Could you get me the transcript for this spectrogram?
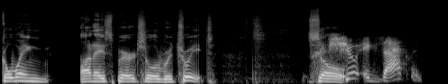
going on a spiritual retreat. So sure, exactly.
